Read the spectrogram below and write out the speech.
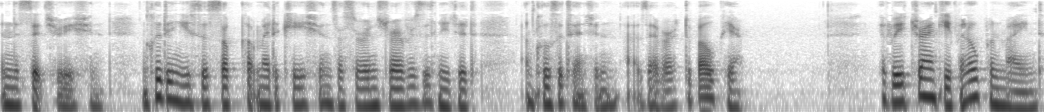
in this situation, including use of subcut medications or syringe drivers as needed, and close attention, as ever, to bulk care. If we try and keep an open mind,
